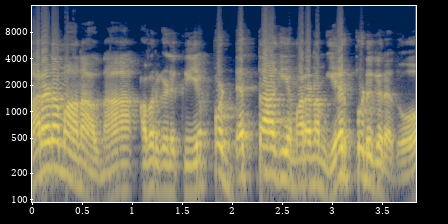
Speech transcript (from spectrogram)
மரணம் ஆனால்னா அவர்களுக்கு எப்போ டெத் ஆகிய மரணம் ஏற்படுகிறதோ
